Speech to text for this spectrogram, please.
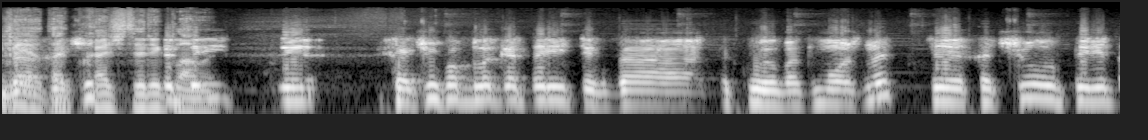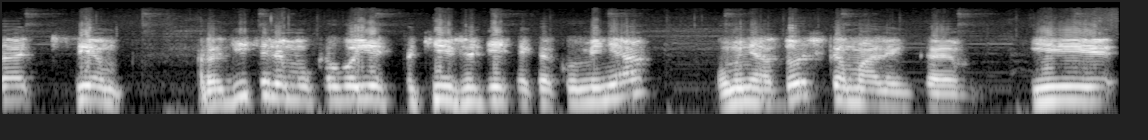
Да, так в качестве рекламы. э, Хочу поблагодарить их за такую возможность. Э, Хочу передать всем родителям, у кого есть такие же дети, как у меня. У меня дочка маленькая. И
